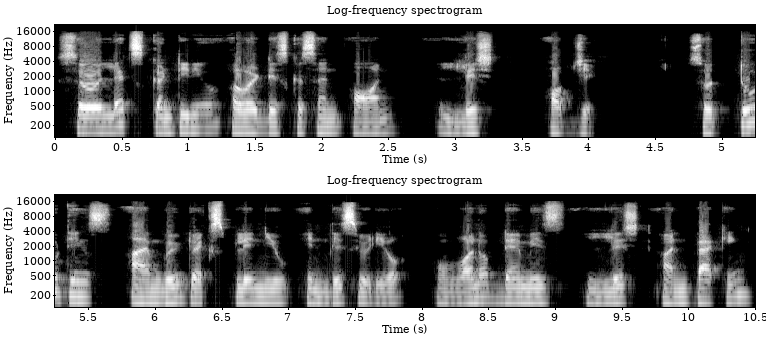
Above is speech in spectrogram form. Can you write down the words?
So let's continue our discussion on list object. So two things I am going to explain you in this video. One of them is list unpacking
